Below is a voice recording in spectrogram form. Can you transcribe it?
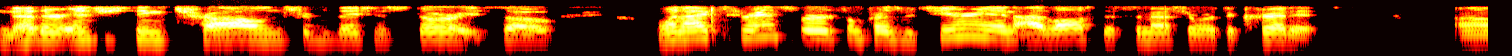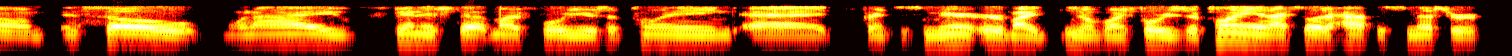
another interesting trial and tribulation story. So when I transferred from Presbyterian, I lost a semester with the credits. Um, and so when I finished up my four years of playing at Francis Mir, or my you know my four years of playing, I still had half a semester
